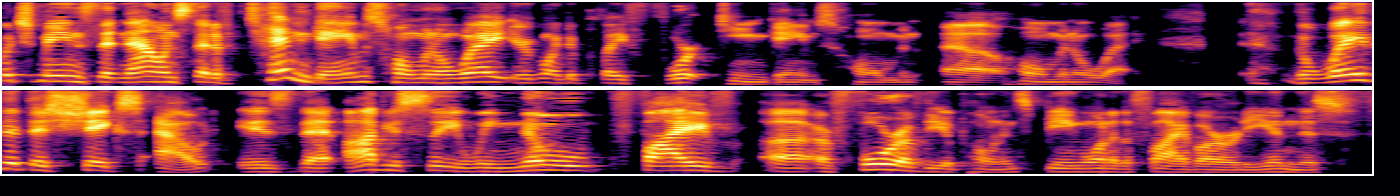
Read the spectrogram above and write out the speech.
which means that now instead of 10 games home and away, you're going to play 14 games home and, uh, home and away the way that this shakes out is that obviously we know five uh, or four of the opponents being one of the five already in this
